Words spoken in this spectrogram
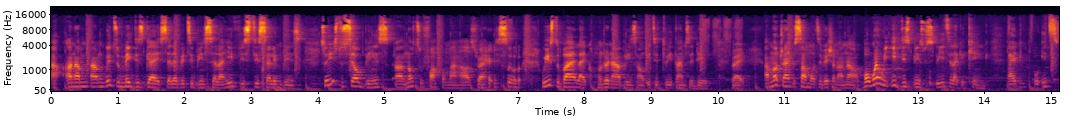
uh, and I'm, I'm going to make this guy a celebrity bean seller if he's still selling beans. So he used to sell beans uh, not too far from my house right? So we used to buy like 100 naira beans and eat it three times a day right? I'm not trying to sound motivational now but when we eat these beans we eat it like a king. Like we eat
